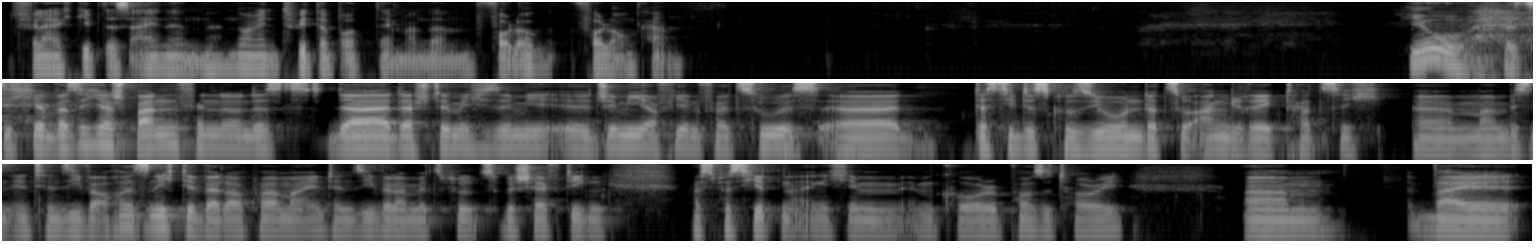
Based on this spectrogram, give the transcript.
Und vielleicht gibt es einen neuen Twitter-Bot, den man dann follow, followen kann. Jo. Was ich, was ich ja spannend finde, und das, da, da stimme ich äh, Jimmy auf jeden Fall zu, ist, äh, dass die Diskussion dazu angeregt hat, sich äh, mal ein bisschen intensiver, auch als Nicht-Developer, mal intensiver damit zu, zu, beschäftigen, was passiert denn eigentlich im, im Core-Repository. Ähm, weil,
